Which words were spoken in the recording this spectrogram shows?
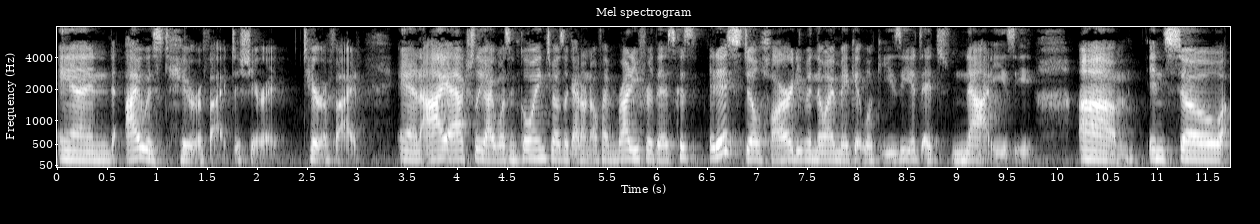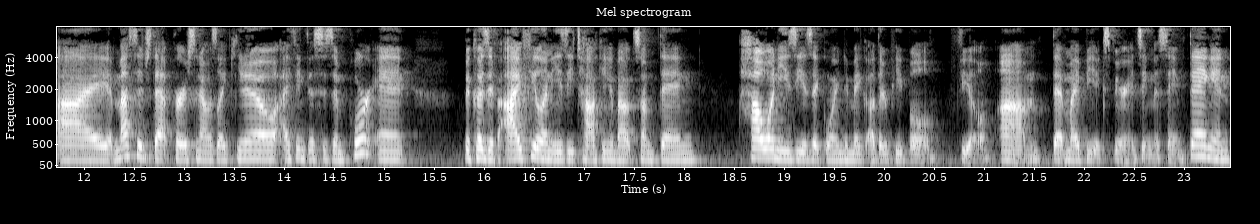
And I was terrified to share it terrified. And I actually I wasn't going to. I was like, I don't know if I'm ready for this because it is still hard, even though I make it look easy. It's it's not easy. Um, and so I messaged that person. I was like, you know, I think this is important because if I feel uneasy talking about something, how uneasy is it going to make other people feel um, that might be experiencing the same thing? And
